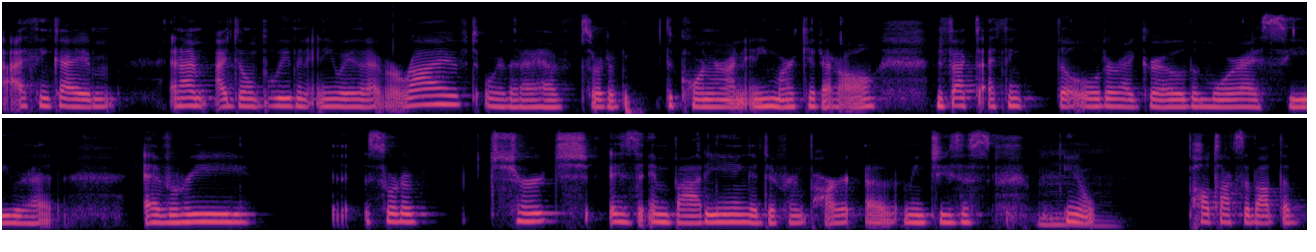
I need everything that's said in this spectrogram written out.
I think I'm and I'm I don't believe in any way that I've arrived or that I have sort of the corner on any market at all. In fact, I think the older I grow, the more I see that every sort of church is embodying a different part of I mean Jesus, mm. you know, mm. Paul talks about the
